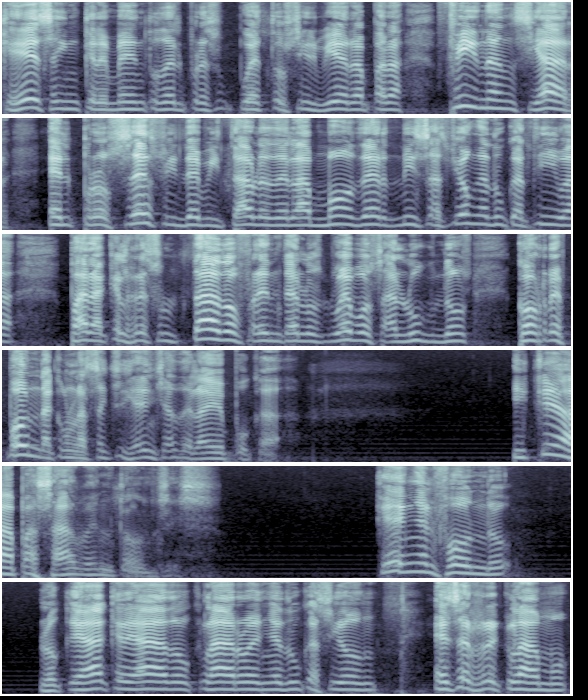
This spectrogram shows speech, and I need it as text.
que ese incremento del presupuesto sirviera para financiar el proceso inevitable de la modernización educativa para que el resultado frente a los nuevos alumnos corresponda con las exigencias de la época. ¿Y qué ha pasado entonces? Que en el fondo lo que ha creado claro en educación es el reclamo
